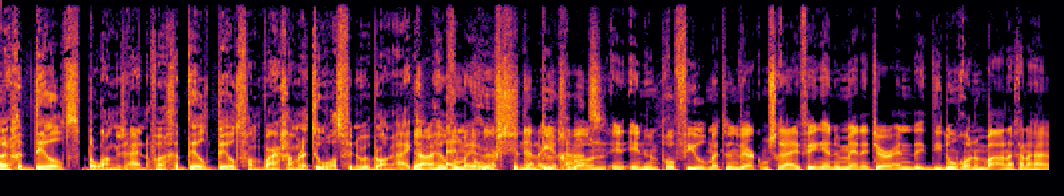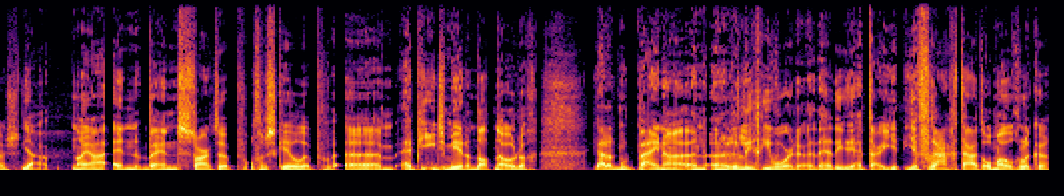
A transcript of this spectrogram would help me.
een gedeeld belang zijn. Of een gedeeld beeld van waar gaan we naartoe, wat vinden we belangrijk. Ja, heel veel medewerkers zitten natuurlijk gewoon in, in hun profiel met hun werkomschrijving en hun manager. En die doen gewoon een baan en gaan naar huis. Ja, nou ja, en bij een start-up of een scale-up ehm, heb je iets meer dan dat nodig. Ja, dat moet bijna een, een religie worden. Hè. Je, hebt daar, je, je vraagt daar het onmogelijke.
